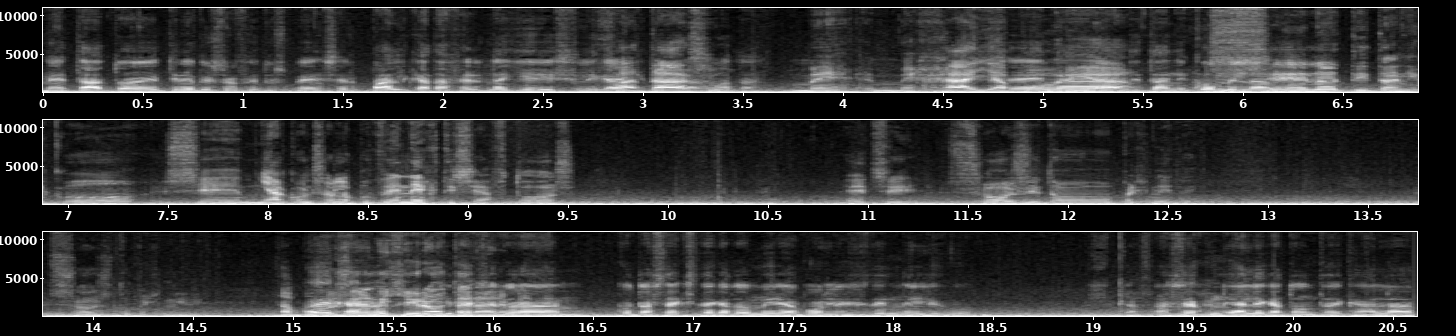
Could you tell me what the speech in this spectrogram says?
μετά το, την επιστροφή του Spencer, πάλι καταφέρει να γυρίσει λιγάκι τα Φαντάσου πράγματα. με, με χάλια Σε ένα πορεία τιτανικό μιλάμε. σε ένα τιτανικό, σε μια κονσόλα που δεν έκτισε αυτός έτσι, σώζει το παιχνίδι σώζει το παιχνίδι θα μπορούσε να Έκανε, είναι χειρότερα κοίταξε, ρε τώρα, παιδί μου Κοντά στα 60 εκατομμύρια πωλήσει δεν είναι λίγο. Όχι καθόλου. Α έχουν οι άλλοι 110, αλλά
